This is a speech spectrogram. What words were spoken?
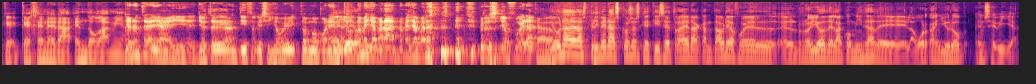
que, que genera endogamia. Yo no entraría ahí, ¿eh? Yo te garantizo que si yo voy como ponente, Eh, yo- no me llamarán, no me llamarán, pero si yo fuera, Claro. Yo una de las primeras cosas que quise traer a Cantabria fue el, el rollo de la comida de la Work and Europe en Sevilla.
